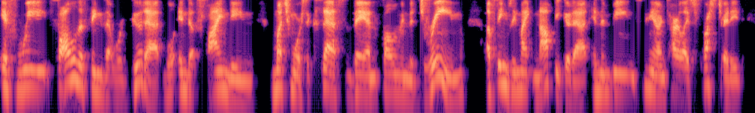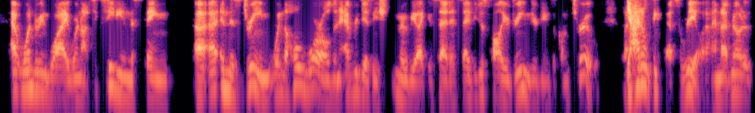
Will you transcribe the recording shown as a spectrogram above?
if we follow the things that we're good at, we'll end up finding much more success than following the dream of things we might not be good at and then being spending our entire lives frustrated at wondering why we're not succeeding in this thing uh, uh, in this dream when the whole world and every Disney movie, like you said, has said if you just follow your dreams, your dreams will come true. But yeah. I don't think that's real. And I've noticed,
